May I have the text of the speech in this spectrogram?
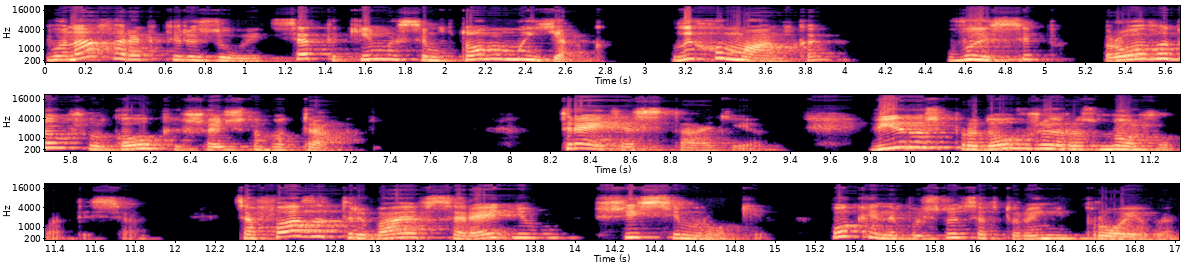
Вона характеризується такими симптомами, як лихоманка, висип розладом шлунково-кишечного тракту. Третя стадія. Вірус продовжує розмножуватися. Ця фаза триває в середньому 6-7 років, поки не почнуться вторинні прояви,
